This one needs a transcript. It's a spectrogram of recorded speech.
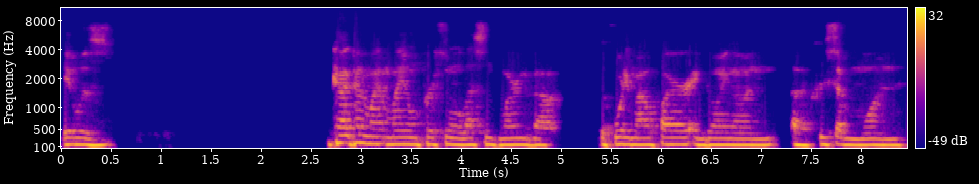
it was kind of, kind of my, my own personal lessons learned about the 40 mile fire and going on uh, crew 7-1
